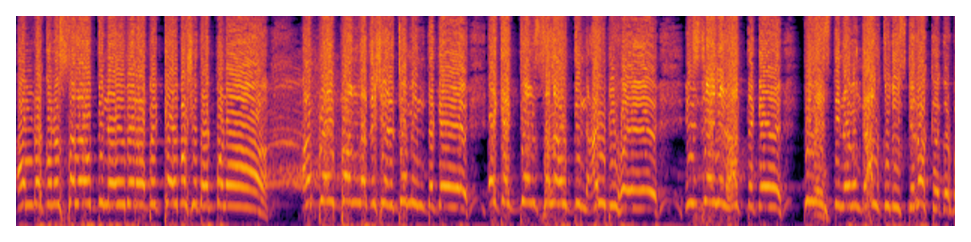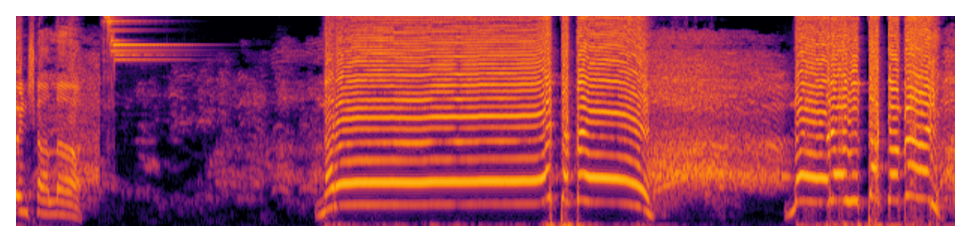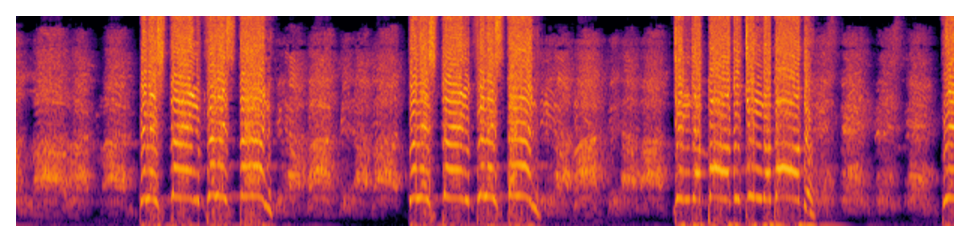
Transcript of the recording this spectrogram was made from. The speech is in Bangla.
আমরা কোন সালাউদ্দিন আইবের অপেক্ষায় বসে থাকব না। আমরা এই বাংলাদেশের জমিন থেকে এক একজন সালাউদ্দিন আইবি হয়ে ইসরায়েলের হাত থেকে ফিলিস্তিন এবং আল কুদুসকে রক্ষা করব ইনশাআল্লাহ। নারায় তাকবীর নারায় তাকবীর ফিলিস্তিন ফিলিস্তিন ফিলিস্তিন ফিলিস্তিন জিন্দাবাদ জিন্দাবাদ free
